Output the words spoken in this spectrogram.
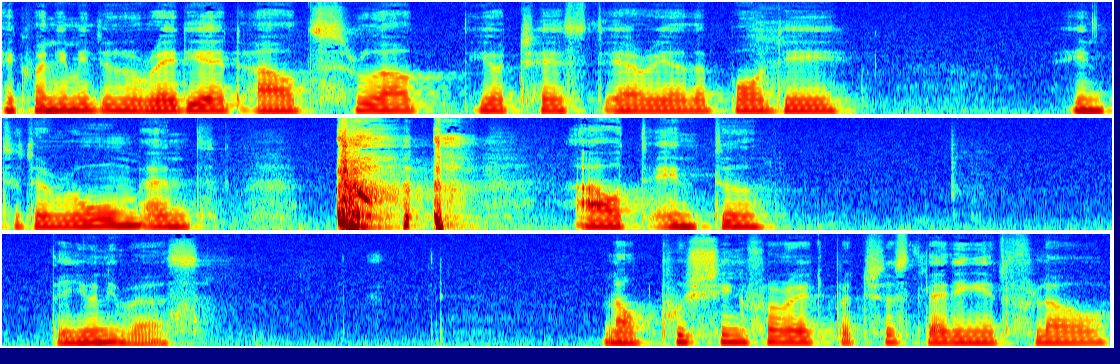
equanimity to radiate out throughout your chest area, the body, into the room, and out into the universe. Not pushing for it, but just letting it flow.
